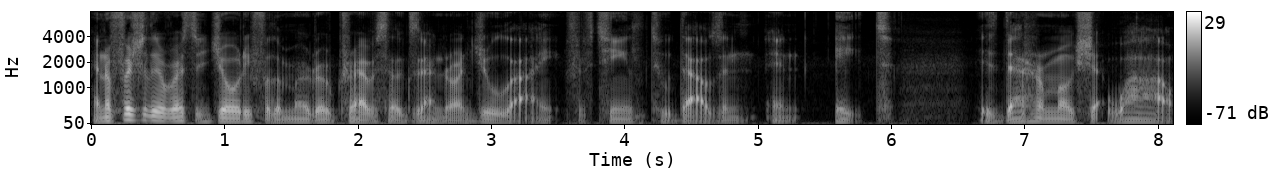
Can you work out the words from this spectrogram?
and officially arrested Jodi for the murder of Travis Alexander on July 15, 2008. Is that her mugshot? Wow.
